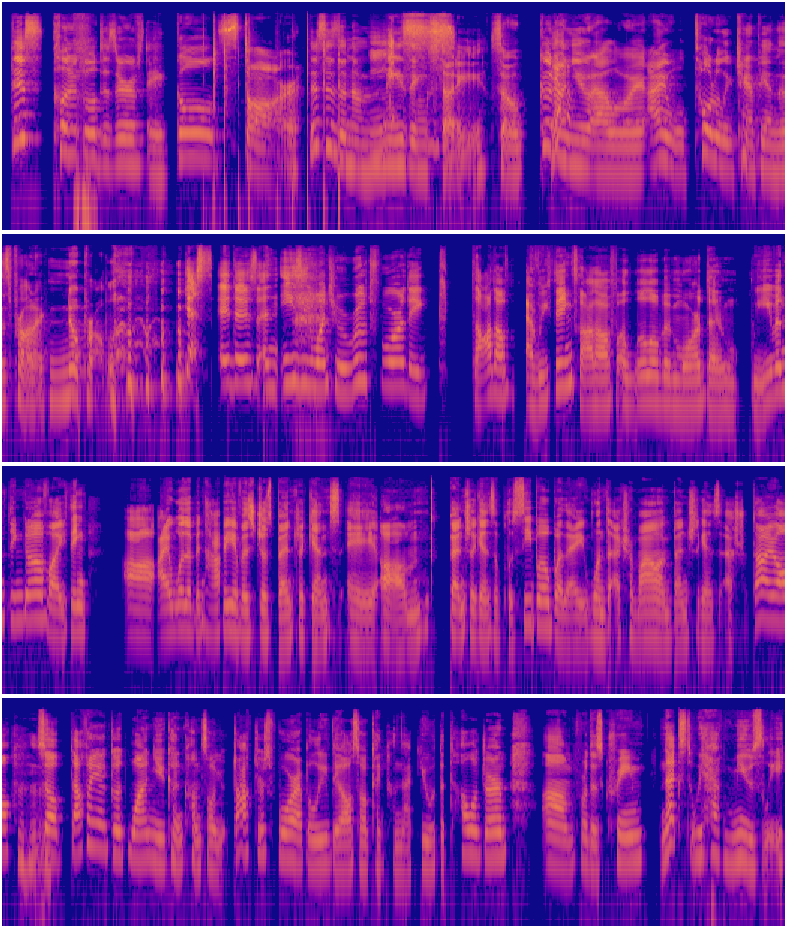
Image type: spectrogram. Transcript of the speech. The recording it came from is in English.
This clinical deserves a gold star. This is an amazing Yes. study. So good Yeah. on you, Alloy. I will totally champion this product. No problem. yes, it is an easy one to root for. They thought of everything, thought of a little bit more than we even think of. I think uh, I would have been happy if it's just bench against a um bench against a placebo, but I went the extra mile and bench against the estradiol. Mhm. So definitely a good one you can consult your doctors for. I believe they also can connect you with the telederm um, for this cream. Next, we have Musely.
